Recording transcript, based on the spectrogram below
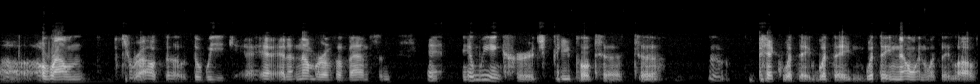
uh, around throughout the, the week at, at a number of events and and we encourage people to to pick what they what they what they know and what they love.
